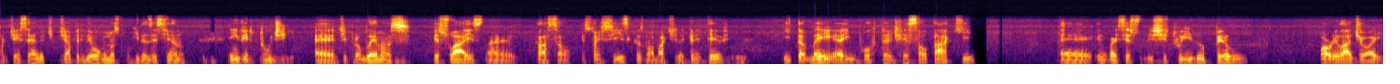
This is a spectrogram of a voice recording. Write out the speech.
O Chase Elliott já perdeu algumas corridas esse ano em virtude é, de problemas pessoais, né, em relação a questões físicas, numa batida que ele teve. E também é importante ressaltar que é, ele vai ser substituído pelo Corey LaJoy.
